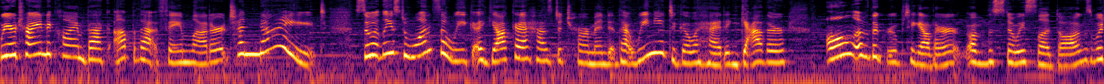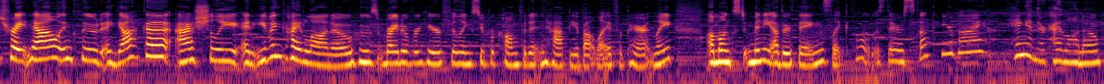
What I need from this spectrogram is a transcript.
We are trying to climb back up that fame ladder tonight. So at least once a week, Ayaka has determined that we need to go ahead and gather all of the group together of the Snowy Sled Dogs, which right now include Ayaka, Ashly, and even Kailano, who's right over here feeling super confident and happy about life apparently, amongst many other things like, oh, is there a skunk nearby? Hang in there, Kailano.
